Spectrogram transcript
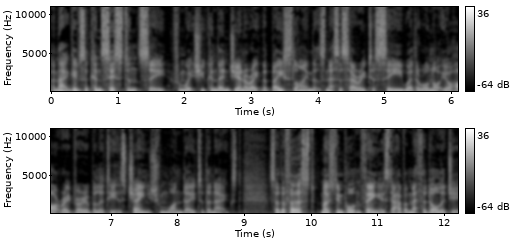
and that gives a consistency from which you can then generate the baseline that's necessary to see whether or not your heart rate variability has changed from one day to the next. So, the first most important thing is to have a methodology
